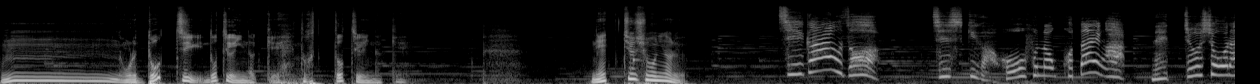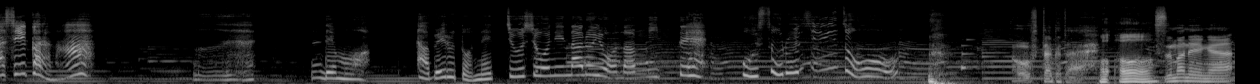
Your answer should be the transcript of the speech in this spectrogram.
うーん、俺どっち、どっちがいいんだっけ？ど、どっちがいいんだっけ？熱中症になる。違うぞ知識が豊富な答えが熱中症らしいからな。うーでも食べると熱中症になるような実って恐ろしいぞ。お二方。あ、ああ。すまねえが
